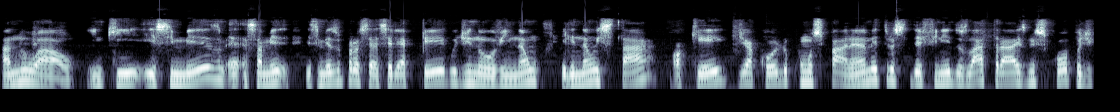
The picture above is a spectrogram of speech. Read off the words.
anual em que esse mesmo, essa, esse mesmo processo ele é pego de novo e não, ele não está ok de acordo com os parâmetros definidos lá atrás no escopo de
